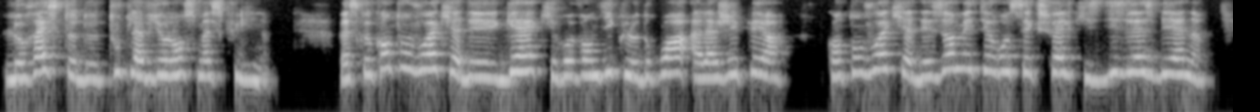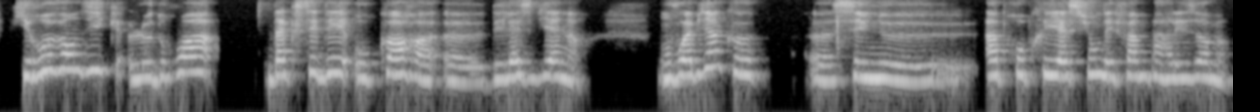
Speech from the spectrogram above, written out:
le reste de toute la violence masculine. Parce que quand on voit qu'il y a des gays qui revendiquent le droit à la GPA, quand on voit qu'il y a des hommes hétérosexuels qui se disent lesbiennes, qui revendiquent le droit d'accéder au corps euh, des lesbiennes, on voit bien que c'est une appropriation des femmes par les hommes.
